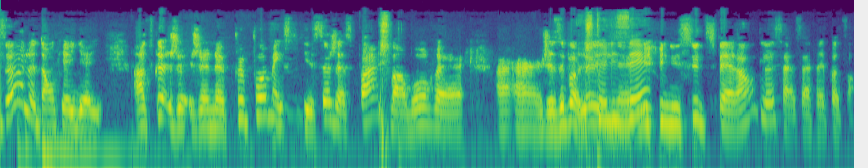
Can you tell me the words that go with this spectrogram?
ça, là, donc il y a- en tout cas, je, je ne peux pas m'expliquer ça. J'espère qu'il va y avoir euh, un, un- je sais pas, là, Je te une- lisais. une issue différente, là, ça, ça fait pas de sens.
